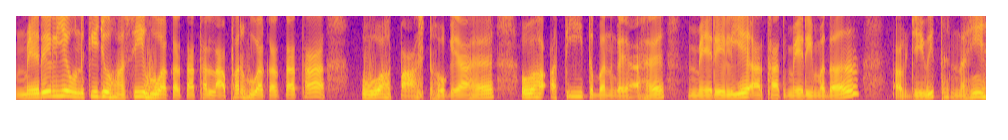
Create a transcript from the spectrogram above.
मेरे लिए उनकी जो हँसी हुआ करता था, लाफर हुआ करता था, वह पास्ट हो गया है, वह अतीत बन गया है। मेरे लिए, अर्थात मेरी मदर, अब जीवित नहीं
